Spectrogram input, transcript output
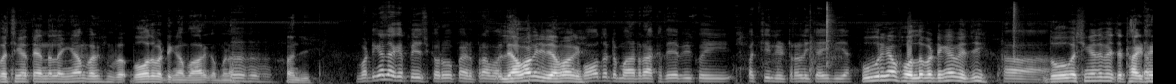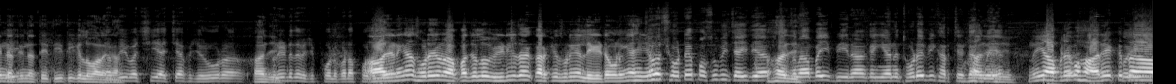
ਬੱਚੀਆਂ ਤਿੰਨ ਲਈਆਂ ਬ- ਬਹੁਤ ਵੱਡੀਆਂ ਬਾਹਰ ਕੱਢਣਾ। ਹਾਂਜੀ। ਵੱਡੀਆਂ ਲੈ ਕੇ ਪੇਸ਼ ਕਰੋ ਭੈਣ ਭਰਾਵਾਂ ਲਿਆਵਾਂਗੇ ਜੀ ਲਿਆਵਾਂਗੇ। ਬਹੁਤ ਡਿਮਾਂਡ ਰੱਖਦੇ ਆ ਵੀ ਕੋਈ 25 ਲੀਟਰ ਵਾਲੀ ਚਾਹੀਦੀ ਆ। ਪੂਰੀਆਂ ਫੁੱਲ ਵੱਡੀਆਂ ਵੀਰ ਜੀ। ਹਾਂ। ਦੋ ਵਛੀਆਂ ਦੇ ਵਿੱਚ 28 29 29 30 30 ਕਿਲੋ ਵਾਲੀਆਂ। ਵੀ ਬੱਚੀ ਐਚਐਫ ਜ਼ਰੂਰ ਹਾਂਜੀ। ਬਰੀਡ ਦੇ ਵਿੱਚ ਫੁੱਲ ਬੜਾ ਫੁੱਲ ਆ ਜਾਣੀਆਂ ਥੋੜੇ ਹੁਣ ਆਪਾਂ ਚਲੋ ਵੀਡੀਓ ਦਾ ਕਰਕੇ ਥੋੜੀਆਂ ਲੇਟ ਆਉਣੀਆਂ ਸੀ ਚਲੋ ਛੋਟੇ ਪਸ਼ੂ ਵੀ ਚਾਹੀਦੇ ਆ। ਸਤਨਾ ਬਈ ਵੀਰਾਂ ਕਈਆਂ ਨੇ ਥੋੜੇ ਵੀ ਖਰਚੇ ਕਰਨੇ ਆ। ਹਾਂਜੀ। ਨਹੀਂ ਆਪਣੇ ਕੋਲ ਹਰ ਇੱਕ ਦਾ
